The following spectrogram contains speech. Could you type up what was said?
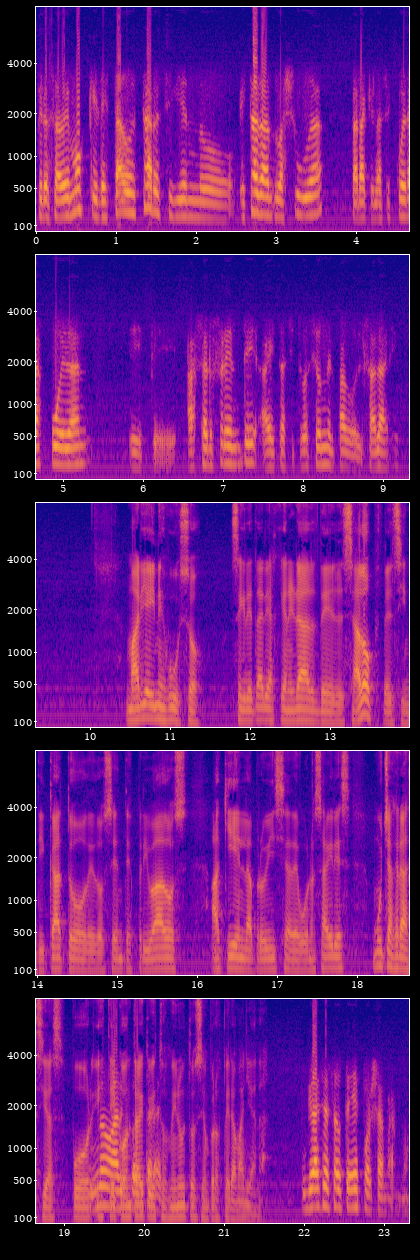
pero sabemos que el Estado está recibiendo, está dando ayuda para que las escuelas puedan este, hacer frente a esta situación del pago del salario. María Inés Buzo, secretaria general del SADOP, del Sindicato de Docentes Privados aquí en la provincia de Buenos Aires. Muchas gracias por este contacto y estos minutos en Próspera Mañana. Gracias a ustedes por llamarnos.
